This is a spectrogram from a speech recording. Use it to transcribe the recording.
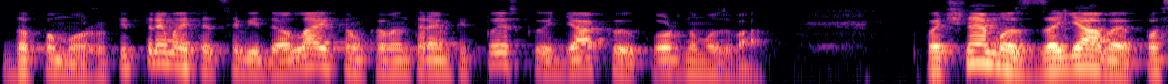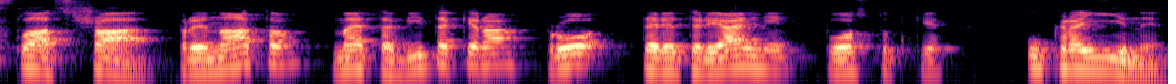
допоможу. Підтримайте це відео лайком, коментарем, підпискою. Дякую кожному з вас. Почнемо з заяви посла США при НАТО Мета Вітакера про територіальні поступки України.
